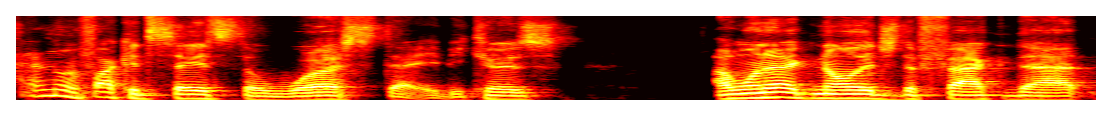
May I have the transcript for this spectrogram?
I don't know if I could say it's the worst day because I want to acknowledge the fact that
